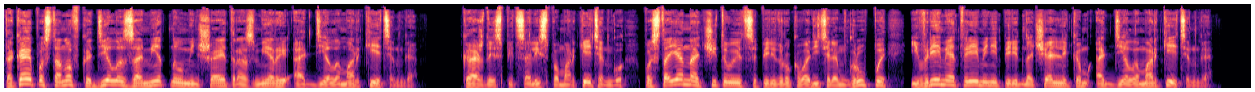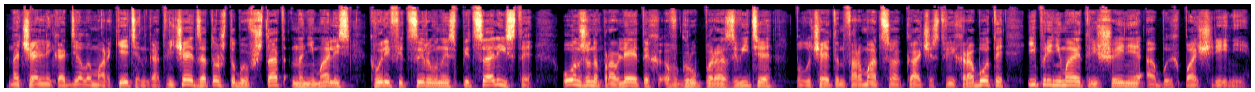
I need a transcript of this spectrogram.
Такая постановка дела заметно уменьшает размеры отдела маркетинга. Каждый специалист по маркетингу постоянно отчитывается перед руководителем группы и время от времени перед начальником отдела маркетинга. Начальник отдела маркетинга отвечает за то, чтобы в штат нанимались квалифицированные специалисты. Он же направляет их в группы развития, получает информацию о качестве их работы и принимает решение об их поощрении.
